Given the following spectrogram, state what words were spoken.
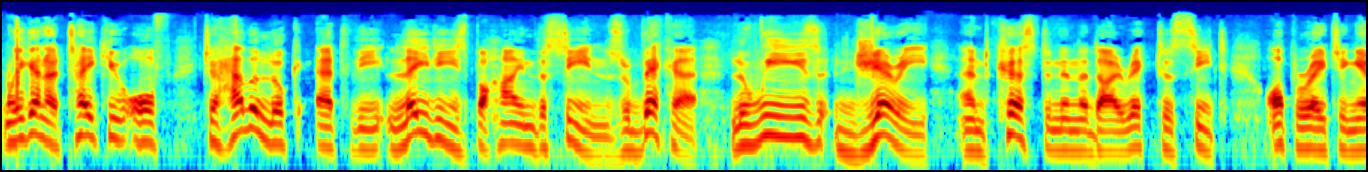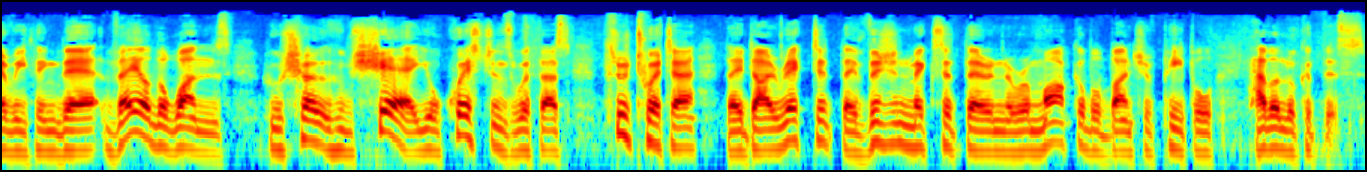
we're going to take you off to have a look at the ladies behind the scenes Rebecca, Louise, Jerry, and Kirsten in the director's seat, operating everything there. They are the ones who, show, who share your questions with us through Twitter. They direct it, they vision mix it. They're in a remarkable bunch of people. Have a look at this.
